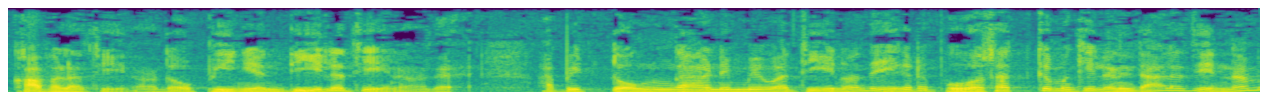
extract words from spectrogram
කවලා තියනවද ඔපිනියන් දීලා තියනවද අපි ටොංගානේ මේවා තියනවද ඒකට පොහසත්කම කියලා නේ දාලා තියෙනම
